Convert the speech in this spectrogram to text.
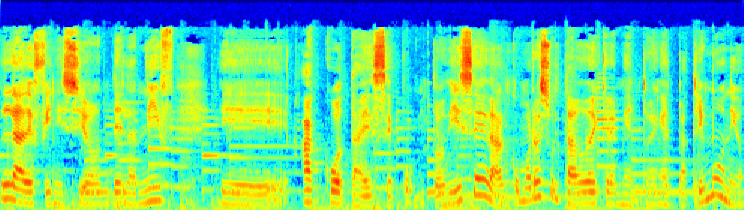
la definición de la NIF eh, acota ese punto. Dice, dan como resultado decrementos en el patrimonio.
